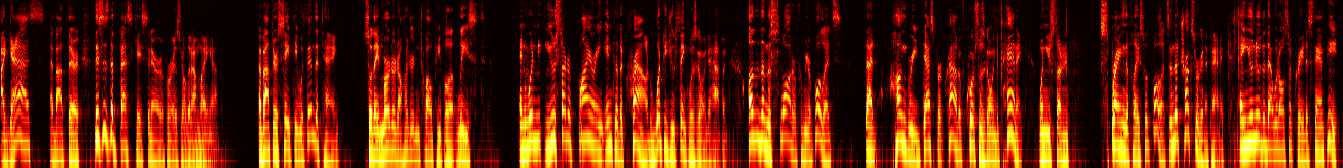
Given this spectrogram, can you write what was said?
I guess, about their, this is the best case scenario for Israel that I'm laying out, about their safety within the tank. So they murdered 112 people at least. And when you started firing into the crowd, what did you think was going to happen? Other than the slaughter from your bullets, that hungry, desperate crowd, of course, was going to panic when you started spraying the place with bullets, and the trucks were going to panic. And you knew that that would also create a stampede.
